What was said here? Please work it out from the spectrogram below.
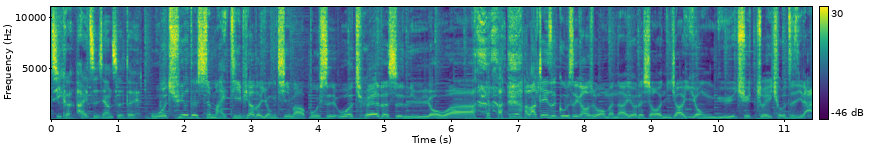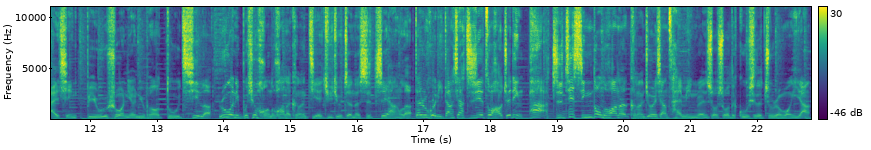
几个孩子这样子，对我缺的是买机票的勇气吗？不是，我缺的是女友啊。好了，这次故事告诉我们呢，有的时候你就要勇。于去追求自己的爱情，比如说你的女朋友赌气了，如果你不去哄的话呢，可能结局就真的是这样了。但如果你当下直接做好决定，啪，直接行动的话呢，可能就会像蔡明仁所说的故事的主人翁一样，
